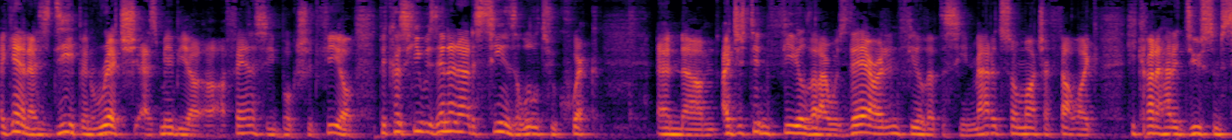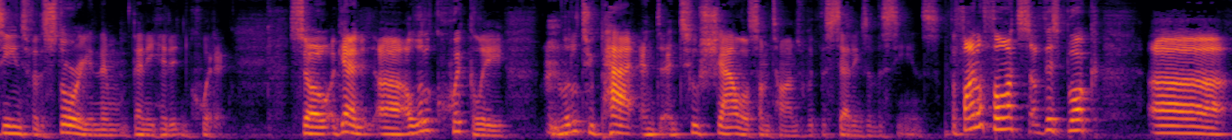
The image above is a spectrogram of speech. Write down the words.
again as deep and rich as maybe a, a, fantasy book should feel because he was in and out of scenes a little too quick. And um, i just didn't feel that i was there. I didn't feel that the scene mattered so much. I felt like he kind of had to do some scenes for the story and then then he hit it and quit it. So again uh, a little quickly a little too pat and, and too shallow sometimes with the settings of the scenes the final thoughts of this book uh,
